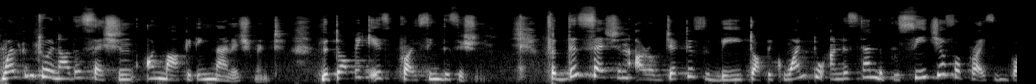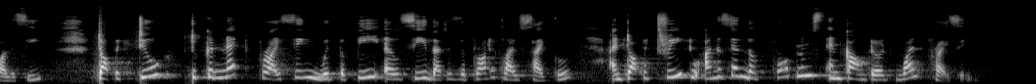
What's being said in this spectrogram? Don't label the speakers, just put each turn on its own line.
Welcome to another session on marketing management. The topic is pricing decision. For this session, our objectives would be topic 1 to understand the procedure for pricing policy, topic 2 to connect pricing with the PLC that is the product life cycle, and topic 3 to understand the problems encountered while pricing.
